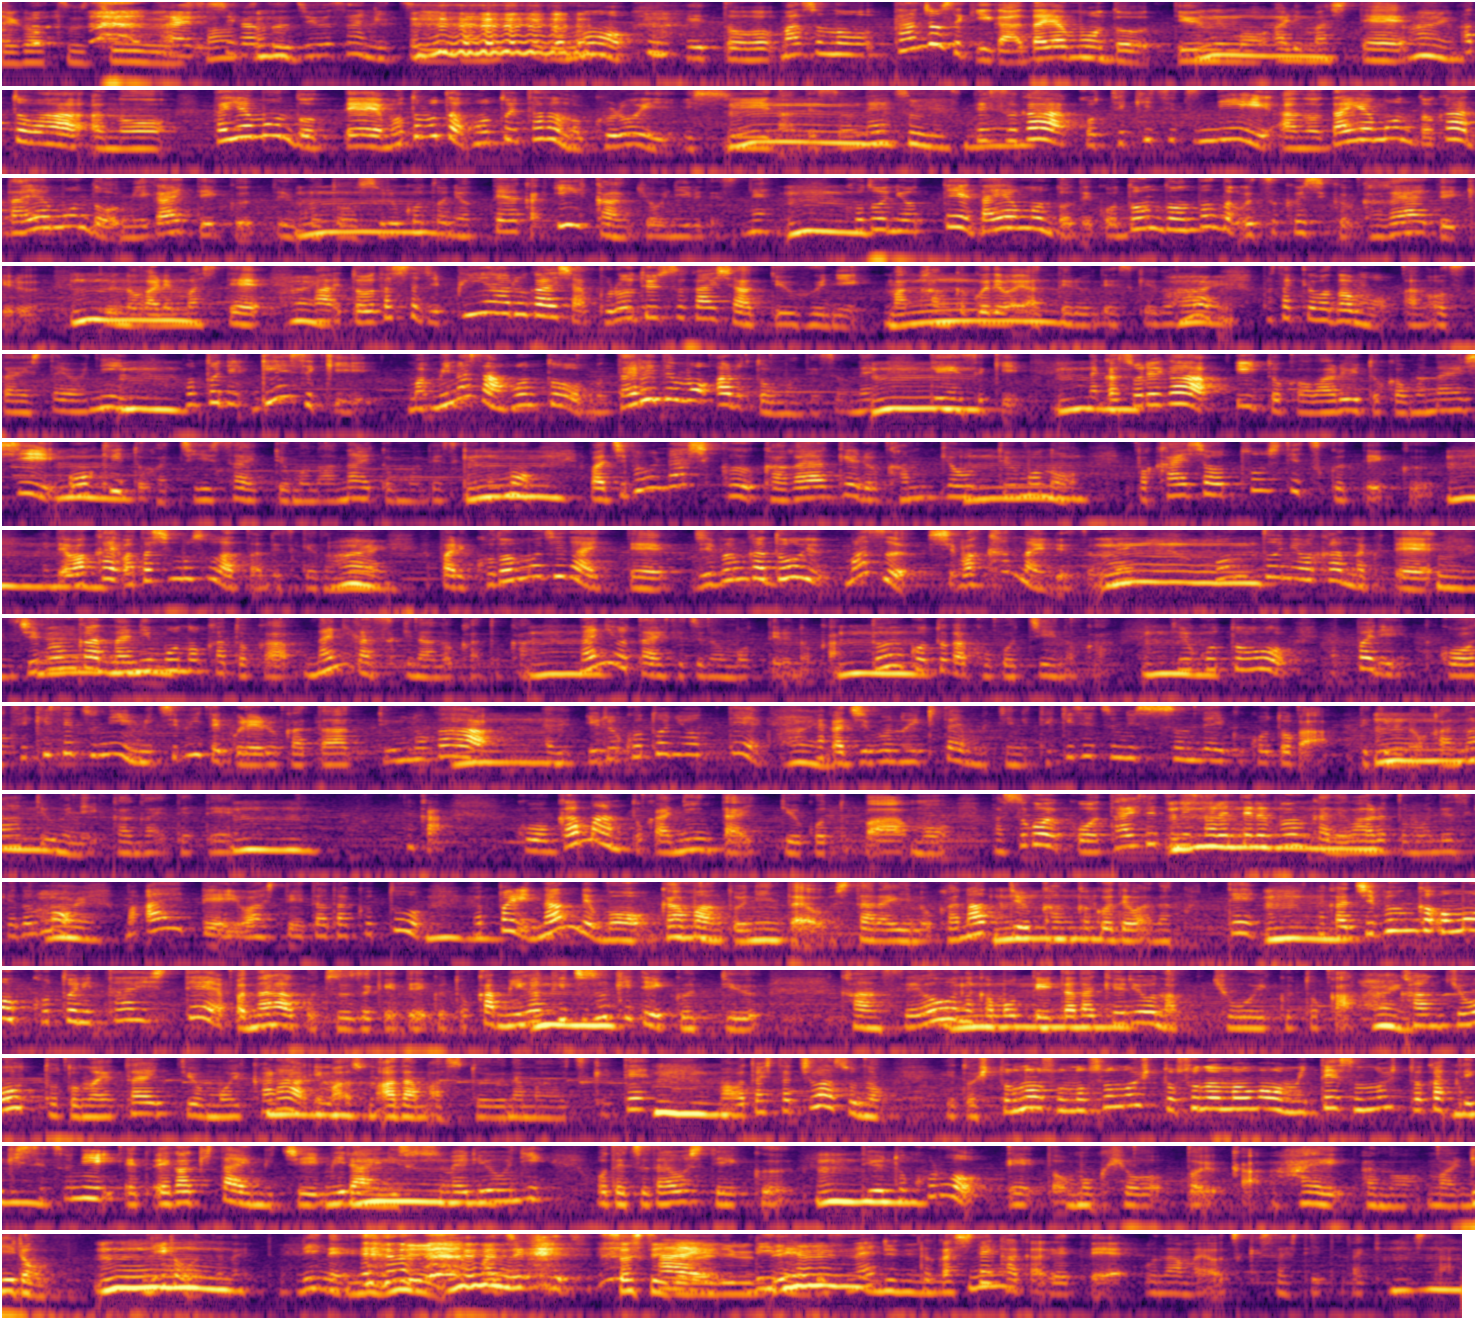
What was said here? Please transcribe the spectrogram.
4月13、はい、4月13日なんですけども えっと、まあ、その誕生石がダイヤモンドっていう意味もありまして、はい、あとはあのダイヤモンドってもともとは本当にただの黒い石なんですよね。ですね。ですがこう適切にあのダイヤモンドがダイヤモンドを磨いていくっていうことをすることによってなんかいい環境にいるですね。ことによってダイヤモンドでこうどんどんどんどん美しく輝いていけるというのがありまして、はい。まあ、えっと、私たち PR 会社プロデュース会社っていうふうに、まあ、感覚ではやってるんですけども、はい、まあ、先ほどもあのお伝えしたように、うん、本当に原石、まあ、皆さん本当誰でもあると思うんですよね、うん、原石、うん、なんかそれがいいとか悪いとかもないし、大きいとか小さいっていうものはないと思うんですけども、やっぱ自分らしく輝ける環境っていうものをやっぱ会社を通して作っていく、で若い私もそうだったんですけども、はい、やっぱり子供時代って自分がどういうまずし分かんないですよね、本当に分かんなくて、ね、自分が何者かとか何が好きなのかとか、何を大切に思っているのか、どういうことが心地いいのか、っていうことをやっぱりこう適切に導いてくれる方っていうのがいることによって、はい、なんか自分の生きたい道に適切に進んでいくことができるのかなっていうふうに考えてて。なんかこう我慢とか忍耐っていう言葉も、まあ、すごいこう大切にされてる文化ではあると思うんですけども、はい、まあ、あえて言わせていただくと、やっぱり何でも我慢と忍耐をしたらいいのかなっていう感覚ではなくて、なんか自分が思うことに対してやっぱ長く続けていくとか磨き続けていくっていう感性をなんか持っていただけるような教育とか環境を整えたいっていう思いから、今そのアダマスという名前をつけて、まあ、私たちはその、えっと、人のそのその人そのままを見てその人が適切に、えっと、描きたい道未来に進めるようにお手伝いをしていくっていうところを、えっと、目標というか、はいあのまあ、理論、理論じゃない理念。間違えて。させていただいてる、はい、理念ですね、ね、とかして掲げてお名前を付けさせていただきました、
